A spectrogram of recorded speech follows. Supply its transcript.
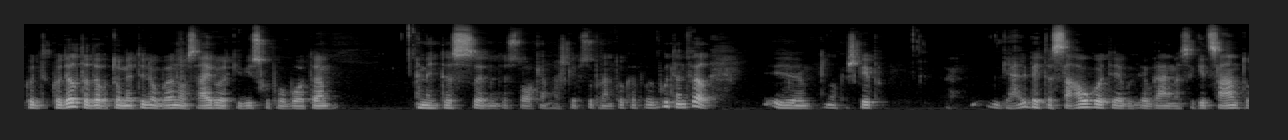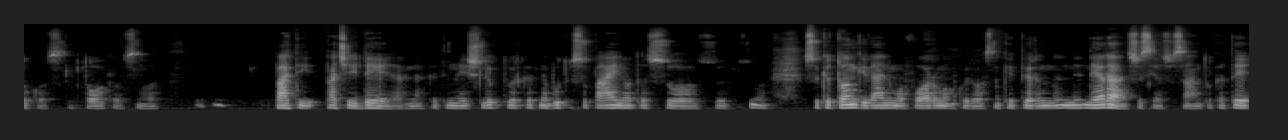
kodėl tada tuo metinio Buenos Airių arkivyskupo buvo ta mintis, mintis tokia, aš kaip suprantu, kad va, būtent vėl, nu, kažkaip gelbėti, saugoti, jeigu taip galima sakyti, santokos kaip tokios, nu, patį, pačią idėją, ne, kad jinai išliktų ir kad nebūtų supainiota su, su, nu, su kitom gyvenimo formom, kurios nu, kaip ir nu, nėra susijęs su santuoka. Tai,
